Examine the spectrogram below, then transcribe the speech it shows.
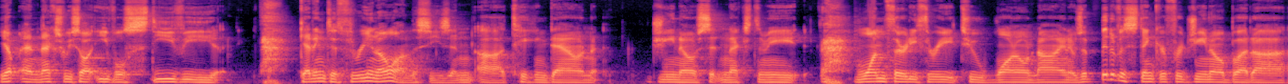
Yep, and next we saw Evil Stevie getting to 3 0 on the season, uh, taking down Gino sitting next to me, 133 to 109. It was a bit of a stinker for Gino, but uh,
